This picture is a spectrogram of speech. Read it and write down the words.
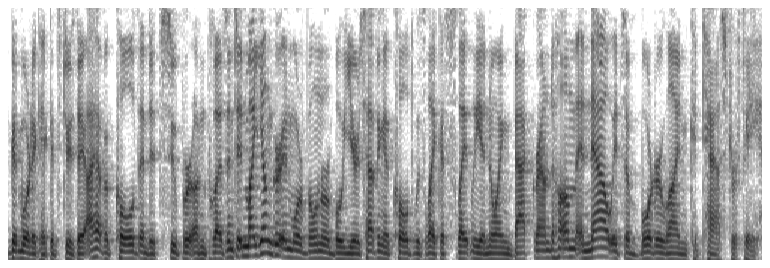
Good morning, Hank. It's Tuesday. I have a cold and it's super unpleasant. In my younger and more vulnerable years, having a cold was like a slightly annoying background hum, and now it's a borderline catastrophe.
